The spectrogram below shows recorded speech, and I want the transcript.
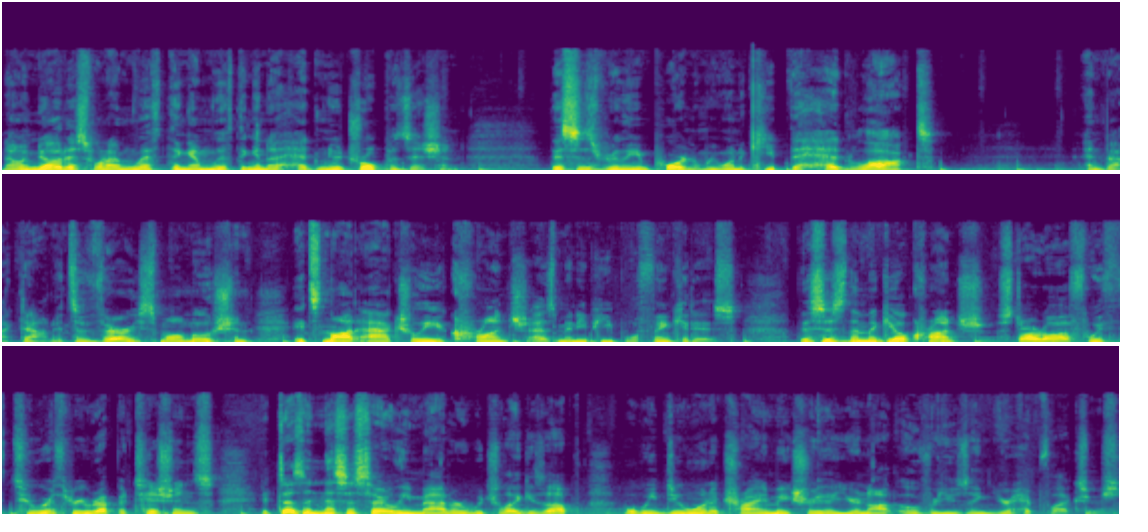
Now notice when I'm lifting, I'm lifting in a head neutral position. This is really important. We want to keep the head locked and back down. It's a very small motion. It's not actually a crunch as many people think it is. This is the McGill crunch. Start off with two or three repetitions. It doesn't necessarily matter which leg is up, but we do want to try and make sure that you're not overusing your hip flexors.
